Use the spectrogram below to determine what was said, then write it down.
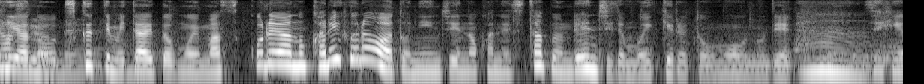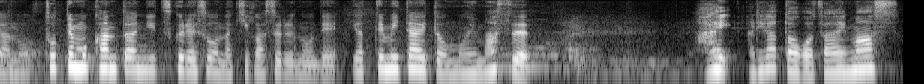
ひあの作ってみたいと思います。これあのカリフラワーと人参の加熱多分レンジでもいけると思うので、うん、ぜひあのとっても簡単に作れそうな気がするのでやってみたいと思いますはいありがとうございます、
